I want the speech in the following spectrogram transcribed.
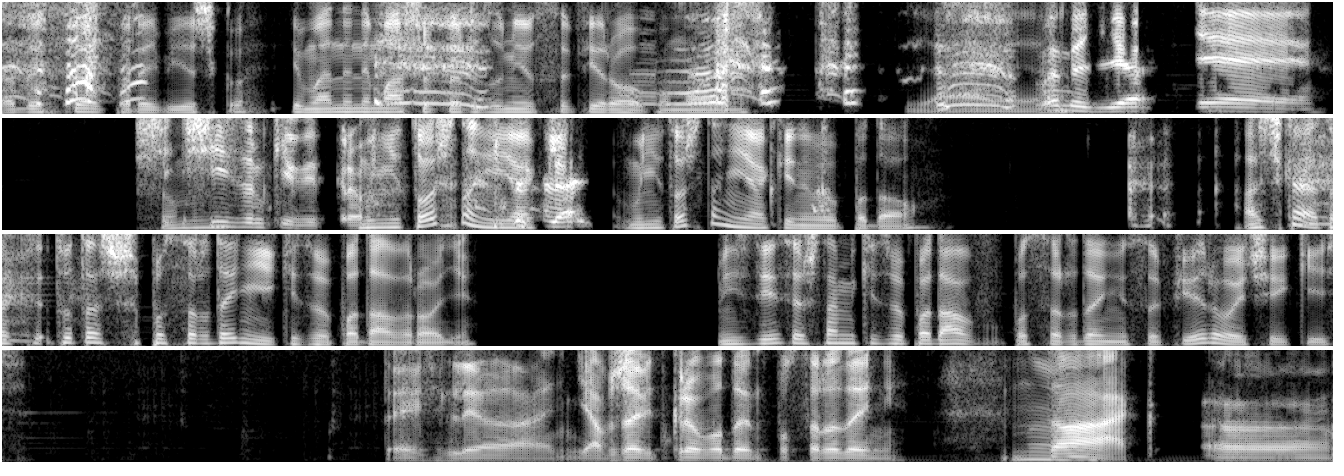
У мене все перебіжку. І в мене нема, щоб ти розумів Сафірого, по-моєму. У мене є. Є. Що мені- Шість замків відкрив. Мені точно ніяк... Мені точно ніякий не випадав. А чекай, так тут аж посередині якийсь випадав вроді. Мені здається, що там якийсь випадав посередині Сафіровий чи якийсь. Ти глянь, я вже відкрив один посередині. Ну, Так. Е,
